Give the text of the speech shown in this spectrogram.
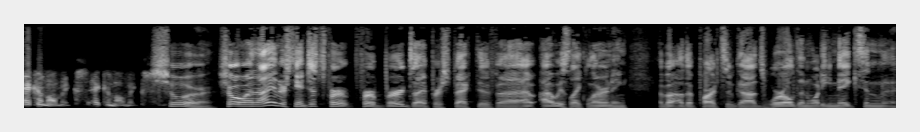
economics, economics. Sure, sure. And I understand. Just for for a bird's eye perspective, uh, I, I, always like learning about other parts of God's world and what He makes and uh,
